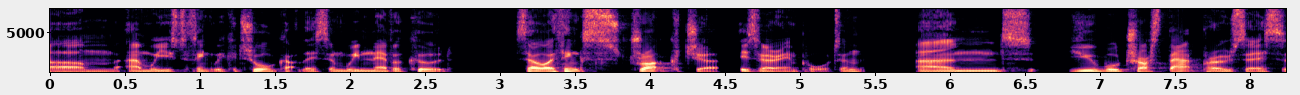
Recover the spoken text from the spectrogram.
Um, and we used to think we could shortcut this, and we never could. So I think structure is very important. And you will trust that process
